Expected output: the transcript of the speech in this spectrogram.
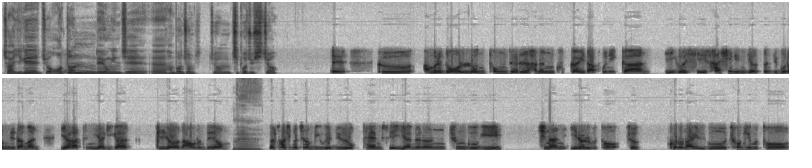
자 이게 좀 어떤 내용인지 예, 한번 좀 좀 짚어주시죠. 네. 그 아무래도 언론 통제를 하는 국가이다 보니까 이것이 사실인지 어떤지 모릅니다만 이와 같은 이야기가 들려 나오는데요. 예. 말씀하신 것처럼 미국의 뉴욕 타임스에 의하면은 중국이 지난 1월부터 즉 코로나19 초기부터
